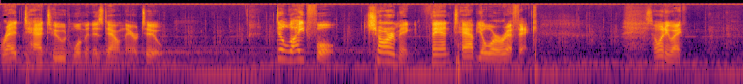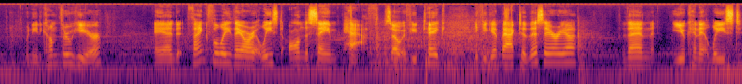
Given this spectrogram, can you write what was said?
red tattooed woman is down there too. Delightful charming, fantabularific. So anyway, we need to come through here, and thankfully they are at least on the same path. So if you take, if you get back to this area, then you can at least,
